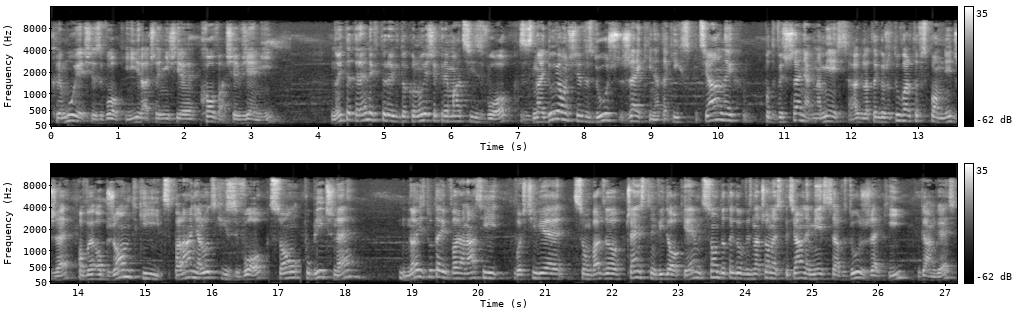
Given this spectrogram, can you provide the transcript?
kremuje się zwłoki raczej niż je chowa się w ziemi. No i te tereny, w których dokonuje się kremacji zwłok, znajdują się wzdłuż rzeki, na takich specjalnych podwyższeniach na miejscach, dlatego że tu warto wspomnieć, że owe obrządki spalania ludzkich zwłok są publiczne. No i tutaj w Varanasi właściwie są bardzo częstym widokiem. Są do tego wyznaczone specjalne miejsca wzdłuż rzeki Ganges.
